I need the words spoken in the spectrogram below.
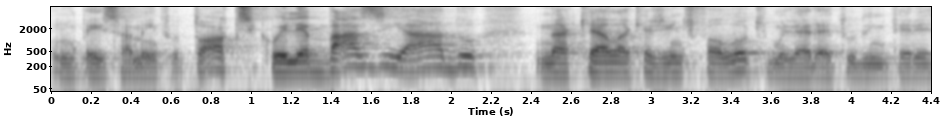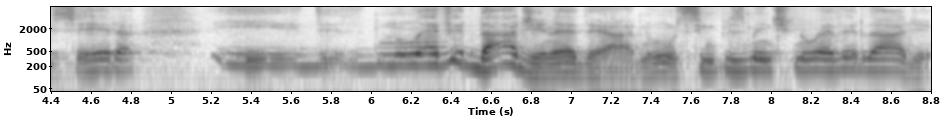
um pensamento tóxico, ele é baseado naquela que a gente falou, que mulher é tudo interesseira, e não é verdade, né, DA? Não, simplesmente não é verdade.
